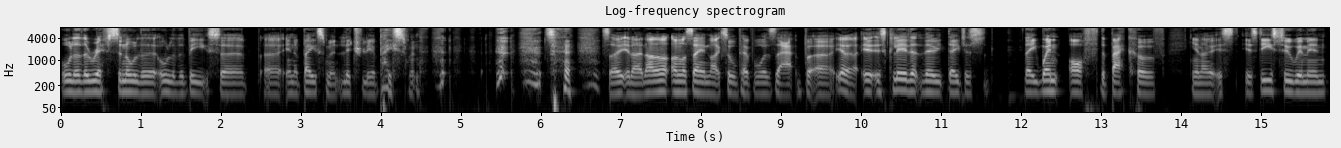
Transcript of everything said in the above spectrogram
all of the riffs and all the all of the beats uh, uh, in a basement, literally a basement. so, so, you know, I'm not, I'm not saying like Salt Pepper was that, but uh, yeah, it's clear that they they just they went off the back of you know it's it's these two women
